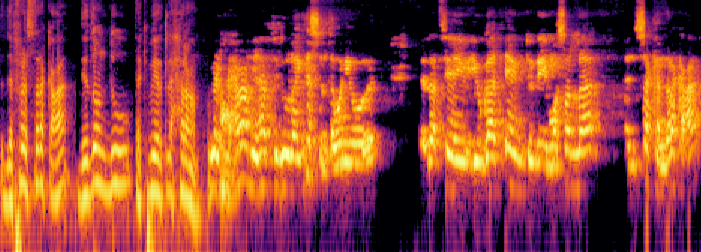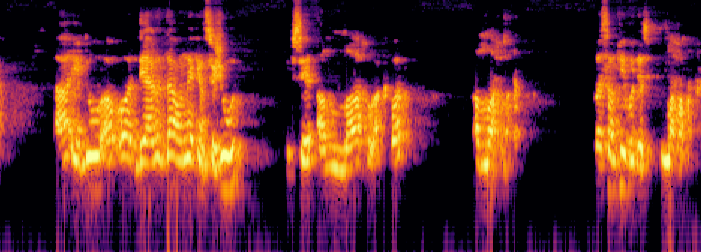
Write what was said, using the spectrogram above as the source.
the first rak'ah, they don't do takbirat al-ihram. Takbirat al-ihram, you have to do like this. And when you, let's say you got into the musalla and second rak'ah, uh, you do, uh, they Allahu Akbar, Allahu Akbar. But some people just Allahu Akbar.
